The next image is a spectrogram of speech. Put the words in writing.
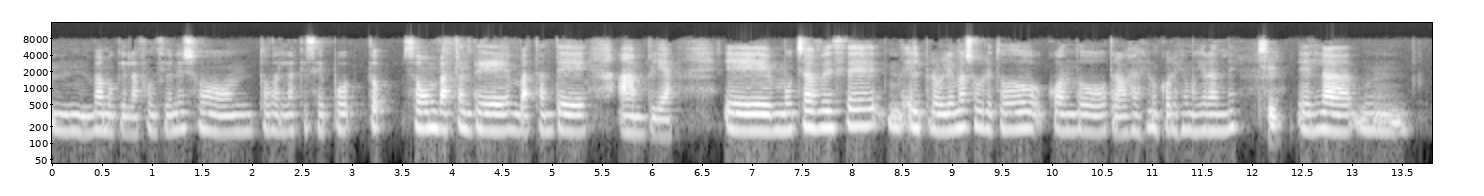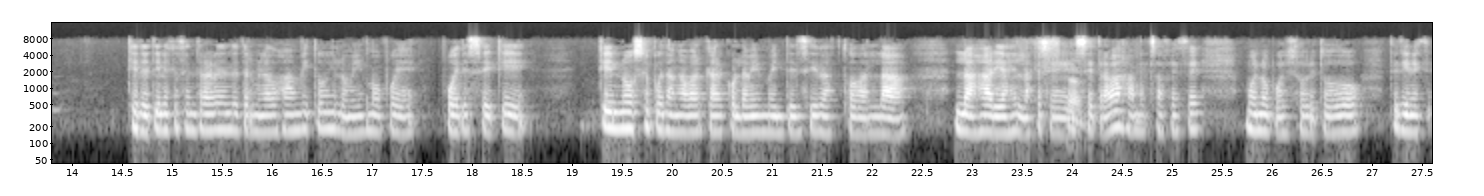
Vamos, que las funciones son todas las que se son bastante, bastante amplias. Eh, muchas veces el problema, sobre todo cuando trabajas en un colegio muy grande, es la mm, que te tienes que centrar en determinados ámbitos y lo mismo pues puede ser que, que no se puedan abarcar con la misma intensidad todas las, las áreas en las que se, se trabaja. Muchas veces, bueno, pues sobre todo te tienes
